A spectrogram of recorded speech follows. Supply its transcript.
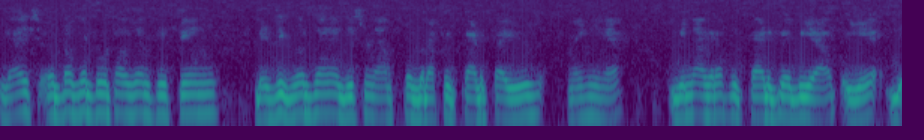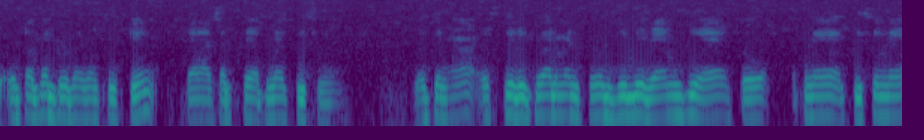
guys auto का 2015 बेसिक वर्जन है जिसमें आपको ग्राफिक कार्ड का यूज़ नहीं है। बिना ग्राफिक कार्ड के भी आप ये ऑटो का 2015 चला सकते हैं अपने पीसी में। लेकिन हाँ इसकी requirement four G B RAM की है तो अपने पीसी में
